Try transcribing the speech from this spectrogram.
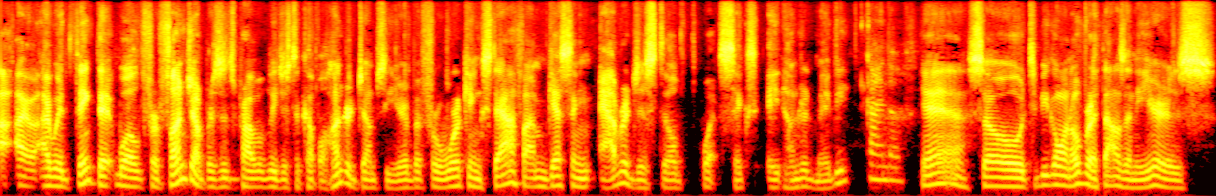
I, I would think that, well, for fun jumpers, it's probably just a couple hundred jumps a year, but for working staff, I'm guessing average is still what, six, 800 maybe? Kind of. Yeah. So to be going over a thousand a year is,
